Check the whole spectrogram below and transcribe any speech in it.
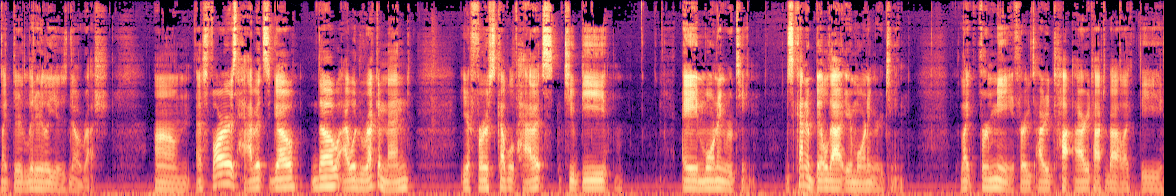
Like there literally is no rush. Um, as far as habits go, though, I would recommend your first couple of habits to be a morning routine. Just kind of build out your morning routine. Like for me, for I already, ta- I already talked about like the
